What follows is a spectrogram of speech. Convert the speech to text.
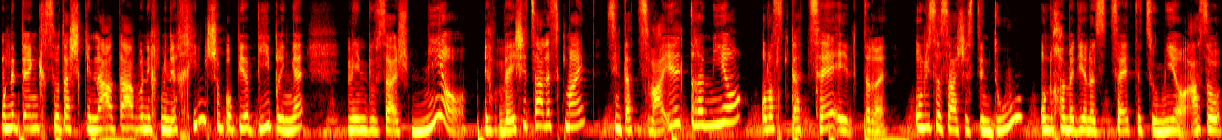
Und dann denke ich so, das ist genau das, was ich meinen Kindern schon probiere beibringen. Wenn du sagst, mir, weißt du jetzt alles gemeint? Sind da zwei Eltern mir oder sind da zehn Eltern? Und wieso sagst du es denn du? Und kommen die nicht zu zu mir? Also,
